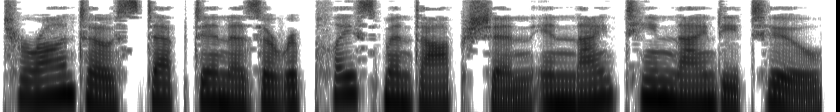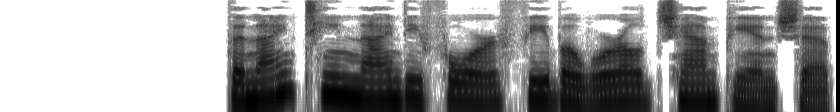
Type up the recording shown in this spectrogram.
Toronto stepped in as a replacement option in 1992. The 1994 FIBA World Championship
